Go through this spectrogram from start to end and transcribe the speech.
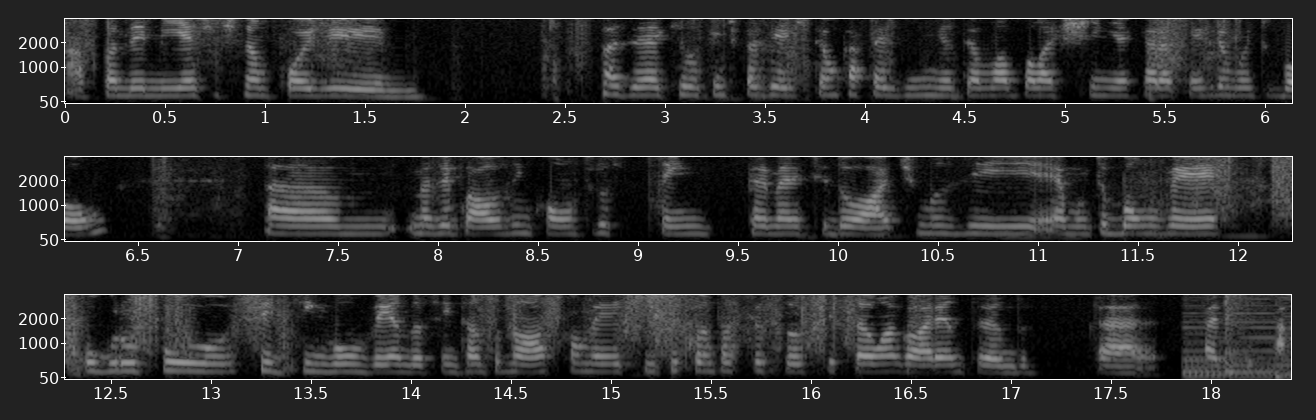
a pandemia, a gente não pôde fazer aquilo que a gente fazia de ter um cafezinho, ter uma bolachinha, que era sempre muito bom. Um, mas igual os encontros têm permanecido ótimos e é muito bom ver o grupo se desenvolvendo, assim, tanto nós como a equipe, quanto as pessoas que estão agora entrando para participar.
